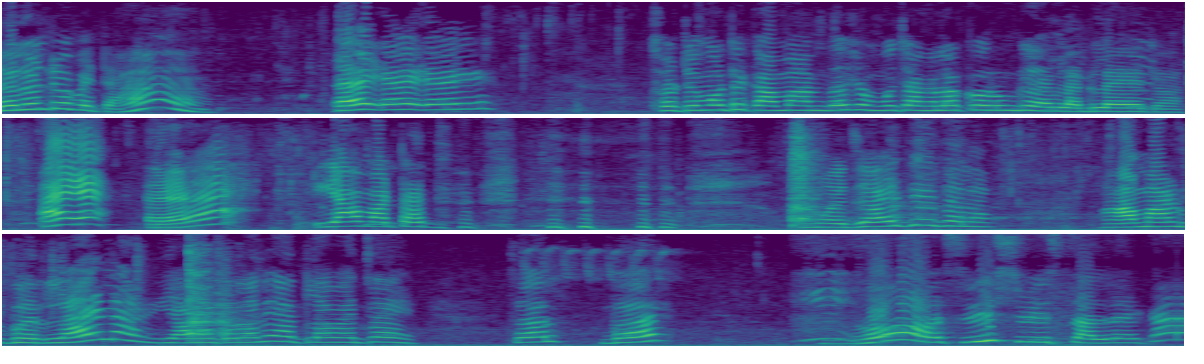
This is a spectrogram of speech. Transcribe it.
ढलून ठेव बेटा हा. ऐ ऐ ऐ. छोटे मोठे काम आमचा शंभू चांगला करून घ्यायला लागलाय आता. ऐ, या माठात. मजा येते त्याला. हा माठ भरलाय ना या माठाला नाही हात लावायचा आहे चल बर हो स्विश स्विश चाललंय का?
